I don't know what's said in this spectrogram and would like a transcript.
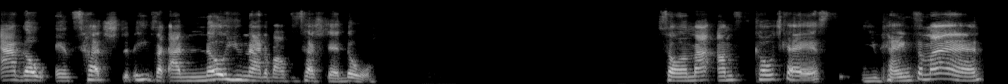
I go and touch the, he was like, I know you're not about to touch that door. So am I, I'm Coach Cass. You came to mind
